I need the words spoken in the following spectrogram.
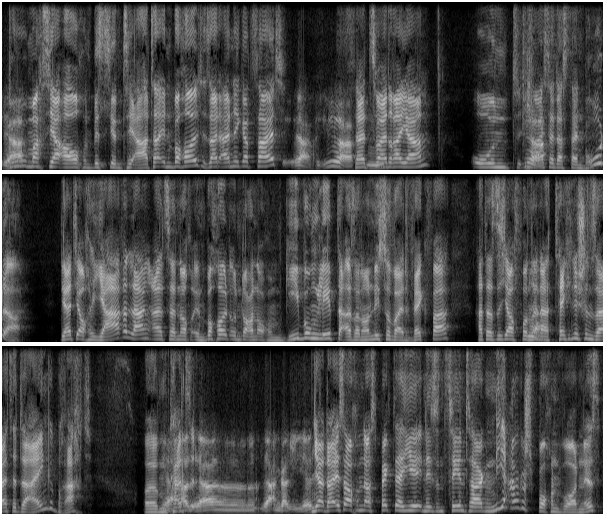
Ja, Du machst ja auch ein bisschen Theater in Bocholt seit einiger Zeit. ja, ja. Seit zwei, drei Jahren. Und ich Ja. weiß ja, dass dein Bruder, der hat ja auch jahrelang, als er noch in Bocholt und auch in auch Umgebung lebte, als er noch nicht so weit weg war, hat er sich auch von Ja. seiner technischen Seite da eingebracht. Ähm, Ja, also sehr, äh, sehr engagiert. ja, da ist auch ein Aspekt, der hier in diesen zehn Tagen nie angesprochen worden ist.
